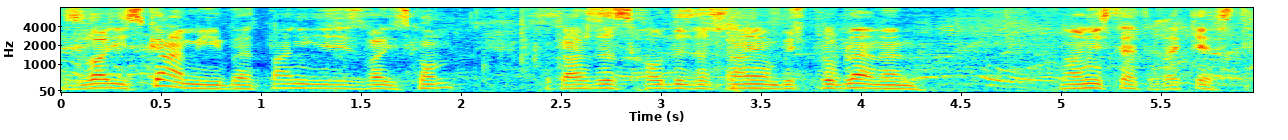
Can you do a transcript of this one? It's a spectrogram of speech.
z walizkami. Jak pani jedzie z walizką, to każde schody zaczynają być problemem. No niestety, tak jest.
